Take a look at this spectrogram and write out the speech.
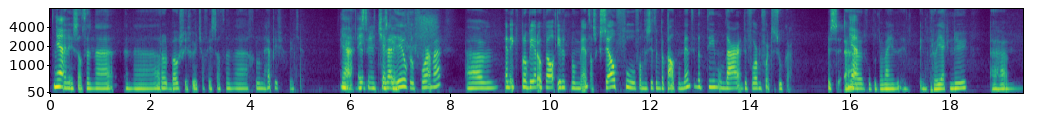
Ja. En is dat een, een rood boos figuurtje of is dat een groen happy figuurtje? Ja, dus er zijn heel veel vormen. Um, en ik probeer ook wel in het moment, als ik zelf voel van er zit een bepaald moment in dat team, om daar de vorm voor te zoeken. Dus ja. bijvoorbeeld bij mij in, in het project nu, um,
